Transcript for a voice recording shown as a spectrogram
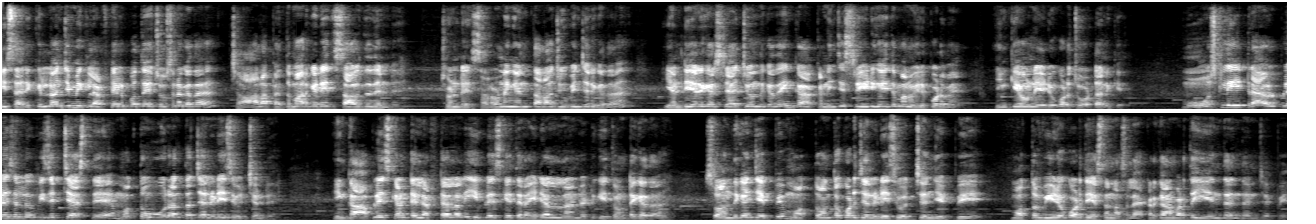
ఈ సర్కిల్లోంచి మీకు లెఫ్ట్ వెళ్ళిపోతే చూసిన కదా చాలా పెద్ద మార్కెట్ అయితే సాగుతుందండి. చూడండి సరౌండింగ్ ఎంత అలా చూపించారు కదా. ఎన్టీఆర్ గారి స్టాచ్యూ ఉంది కదా ఇంకా అక్కడ నుంచి స్ట్రీట్గా అయితే మనం వెళ్ళిపోవడమే. ఇంకేమున్నాయో కూడా చూడడానికి. మోస్ట్లీ ట్రావెల్ ప్లేసులు విజిట్ చేస్తే మొత్తం ఊరంతా జల్లడేసి వచ్చండి. ఇంకా ఆ ప్లేస్కి అంటే లెఫ్ట్ వెళ్ళాలి ఈ ప్లేస్కి అయితే రైట్ వెళ్ళాలి అన్నట్టుగా అయితే ఉంటాయి కదా. సో అందుకని చెప్పి మొత్తం అంతా కూడా జల్లడేసి వచ్చని చెప్పి మొత్తం వీడియో కూడా తీస్తాను. అసలు ఎక్కడ కనబడితే ఏంటంది అని చెప్పి.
